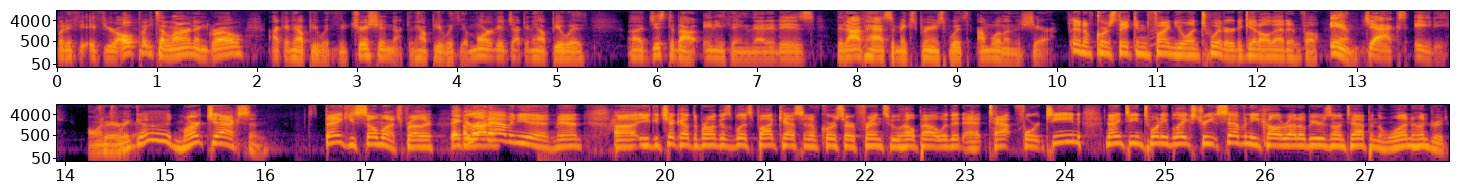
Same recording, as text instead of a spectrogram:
But if, if you're open to learn and grow, I can help you with nutrition. I can help you with your mortgage. I can help you with uh, just about anything that it is that I've had some experience with. I'm willing to share. And of course, they can find you on Twitter to get all that info. M Jax eighty on Twitter. Very Twitter. good. Mark Jackson. Thank you so much, brother. Thank you, I love Ronnie. having you in, man. Uh, you can check out the Broncos Blitz podcast and, of course, our friends who help out with it at Tap 14, 1920 Blake Street, 70 Colorado beers on tap, and the 100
